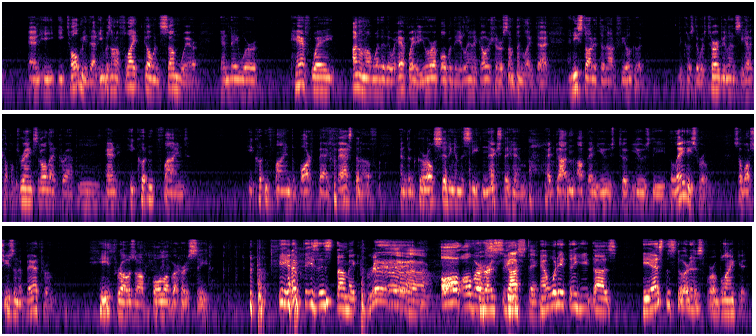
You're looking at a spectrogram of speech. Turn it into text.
and he he told me that he was on a flight going somewhere, and they were halfway. I don't know whether they were halfway to Europe over the Atlantic Ocean or something like that, and he started to not feel good because there was turbulence. He had a couple drinks and all that crap Mm. and he couldn't find he couldn't find the barf bag fast enough and the girl sitting in the seat next to him had gotten up and used to use the, the ladies room so while she's in the bathroom he throws up all over her seat he empties his stomach all over her seat Disgusting. and what do you think he does? He asks the stewardess for a blanket.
